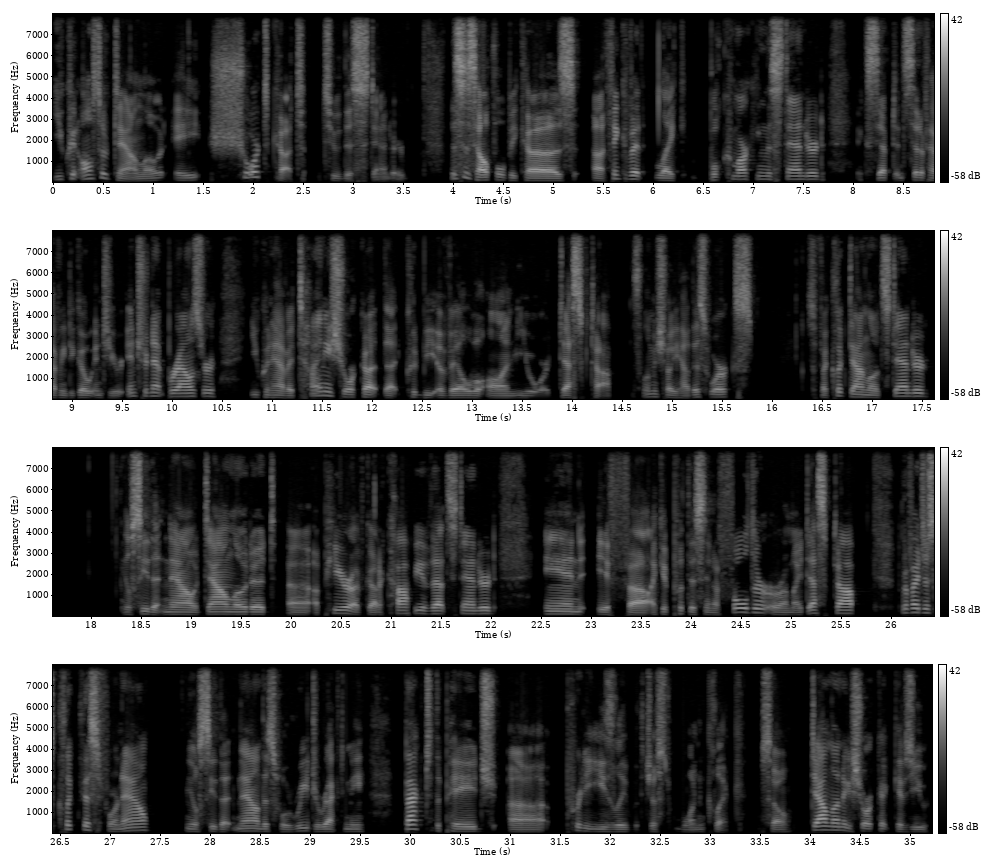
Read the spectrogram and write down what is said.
You can also download a shortcut to this standard. This is helpful because uh, think of it like bookmarking the standard, except instead of having to go into your internet browser, you can have a tiny shortcut that could be available on your desktop. So let me show you how this works. So if I click download standard, You'll see that now downloaded uh, up here, I've got a copy of that standard. And if uh, I could put this in a folder or on my desktop, but if I just click this for now, you'll see that now this will redirect me back to the page uh, pretty easily with just one click. So downloading a shortcut gives you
